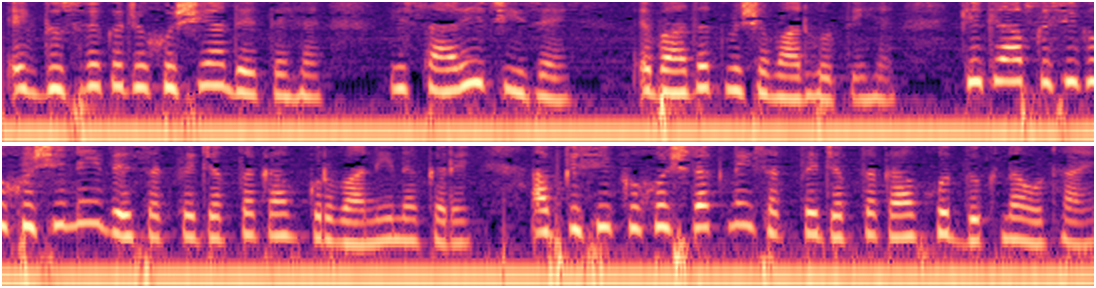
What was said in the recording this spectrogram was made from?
ایک دوسرے کو جو خوشیاں دیتے ہیں، یہ ساری چیزیں عبادت میں شمار ہوتی ہیں۔ کیونکہ آپ کسی کو خوشی نہیں دے سکتے جب تک آپ قربانی نہ کریں۔ آپ کسی کو خوش رکھ نہیں سکتے جب تک آپ خود دکھ نہ اٹھائیں۔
